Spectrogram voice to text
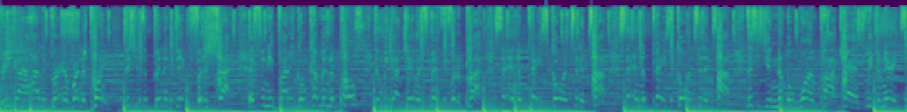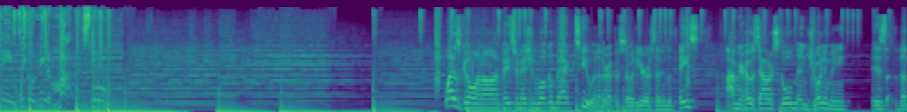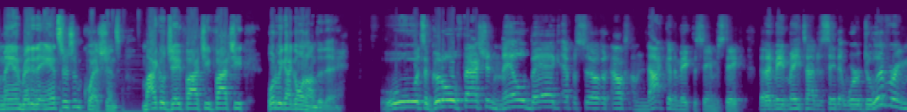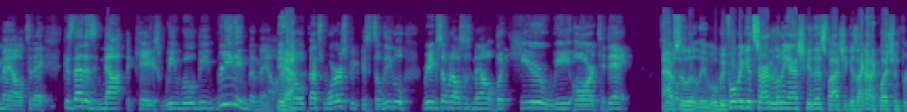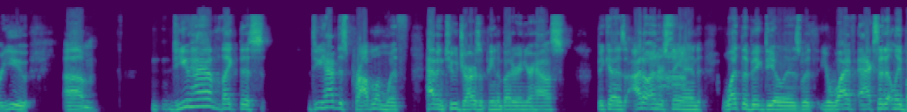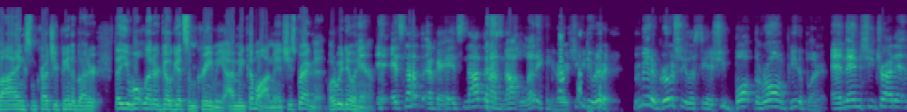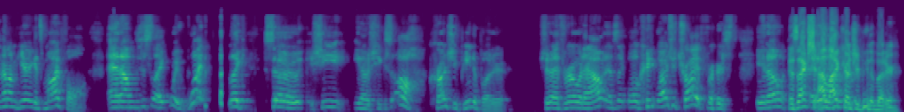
We got Halliburton running point. This is the Bennedict for the shot. If anybody gon' come in the post, then we got Jalen Smith for the block. Setting the pace, going to the top. Setting the pace, going to the top. This is your number one podcast. Sweeping every team. We gon' need a mop. Smooth. What is going on, Pacer Nation? Welcome back to another episode here of Setting the Pace. I'm your host, Alex Golden, and joining me is the man ready to answer some questions, Michael J. Facci. Facci, what do we got going on today? Oh, it's a good old fashioned mailbag episode. Alex, I'm not going to make the same mistake that I've made many times to say that we're delivering mail today because that is not the case. We will be reading the mail. I Yeah. don't know if that's worse because it's illegal reading someone else's mail, but here we are today. So- Absolutely. Well, before we get started, let me ask you this, Facci, because I got a question for you. Um, do you have like this? Do you have this problem with having two jars of peanut butter in your house? Because I don't understand what the big deal is with your wife accidentally buying some crunchy peanut butter that you won't let her go get some creamy. I mean, come on, man. She's pregnant. What are we doing here? It- it's not okay. It's not that I'm not letting her. She could do whatever. We made a grocery list together. She bought the wrong peanut butter, and then she tried it, and then I'm hearing it's my fault, and I'm just like, wait, what? Like, so she, you know, she goes, oh, crunchy peanut butter. Should I throw it out? And it's like, well, could you, why don't you try it first? You know, It's actually I like crunchy peanut butter.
